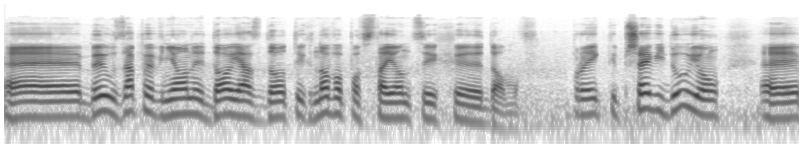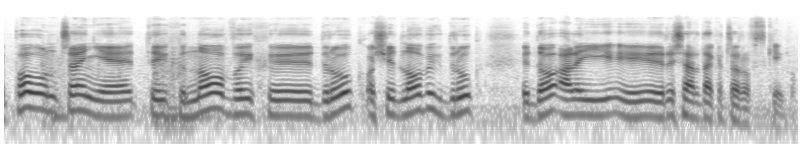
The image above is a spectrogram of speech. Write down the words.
e, był zapewniony dojazd do tych nowo powstających domów projekty przewidują e, połączenie tych nowych e, dróg, osiedlowych dróg do Alei e, Ryszarda Kaczorowskiego.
